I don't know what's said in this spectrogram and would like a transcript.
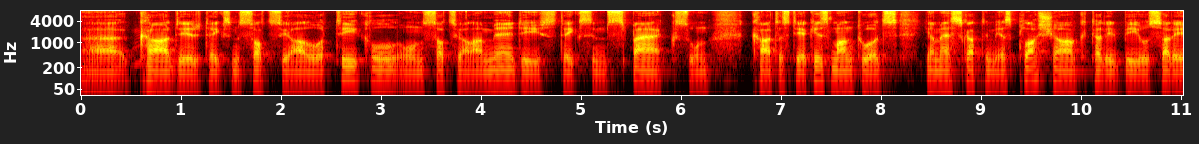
Eh, kāda ir teiksim, sociālo tīklu un sociālā mēdīs teiksim, spēks un kā tas tiek izmantots. Ja mēs skatāmies plašāk, tad ir bijusi arī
